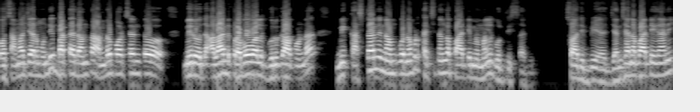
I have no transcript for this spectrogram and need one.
ఓ సమాచారం ఉంది. బట్ అదంతా హండ్రెడ్ పర్సెంట్ మీరు అలాంటి ప్రభావాలకు గురి కాకుండా మీ కష్టాన్ని నమ్ముకున్నప్పుడు ఖచ్చితంగా పార్టీ మిమ్మల్ని గుర్తిస్తుంది. సో అది జనసేన పార్టీ కానీ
